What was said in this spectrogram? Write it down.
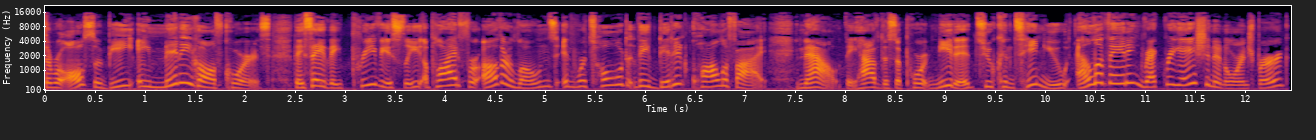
There will also be a mini golf course. They say they previously applied for other loans and were told they didn't qualify. Now they have the support needed to continue elevating recreation in Orangeburg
